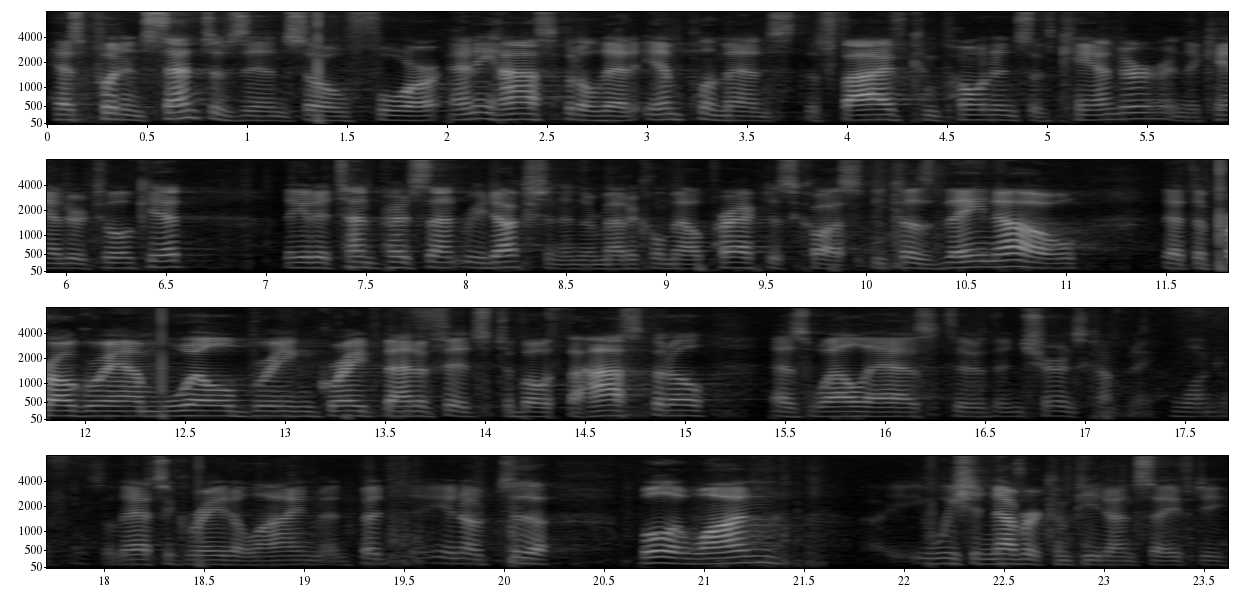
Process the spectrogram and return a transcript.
has put incentives in. So for any hospital that implements the five components of Candor in the Candor toolkit, they get a 10% reduction in their medical malpractice costs because they know that the program will bring great benefits to both the hospital as well as to the insurance company. Wonderful. So that's a great alignment. But, you know, to the bullet one, we should never compete on safety.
